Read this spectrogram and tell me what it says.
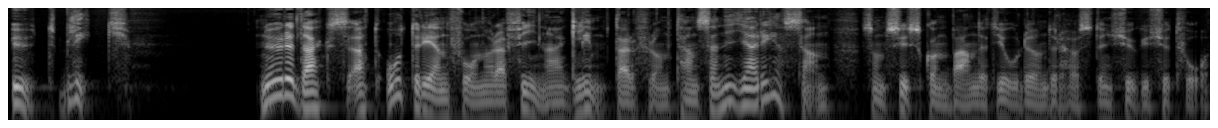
Utblick nu är det dags att återigen få några fina glimtar från Tanzania-resan som syskonbandet gjorde under hösten 2022.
